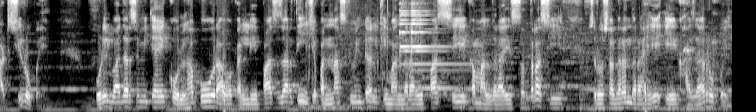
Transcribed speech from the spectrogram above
आठशे रुपये. पुढील बाजार समिती आहे कोल्हापूर. आवक आलेली पाच हजार तीनशे पन्नास क्विंटल. किमान दर आहे पाचशे कमाल दर आहे सतराशे सर्वसाधारण दर आहे एक हजार रुपये.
